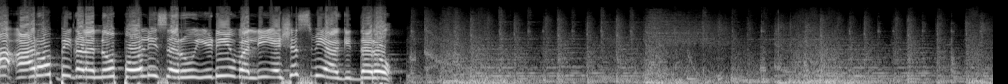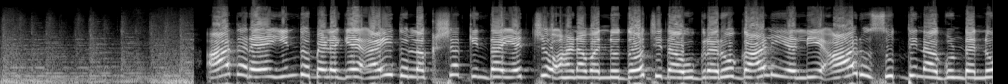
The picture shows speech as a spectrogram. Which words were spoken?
ಆ ಆರೋಪಿಗಳನ್ನು ಪೊಲೀಸರು ಹಿಡಿಯುವಲ್ಲಿ ಯಶಸ್ವಿಯಾಗಿದ್ದರು. ಆದರೆ ಇಂದು ಬೆಳಗ್ಗೆ ಐದು ಲಕ್ಷಕ್ಕಿಂತ ಹೆಚ್ಚು ಹಣವನ್ನು ದೋಚಿದ ಉಗ್ರರು ಗಾಳಿಯಲ್ಲಿ ಆರು ಸುತ್ತಿನ ಗುಂಡನ್ನು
